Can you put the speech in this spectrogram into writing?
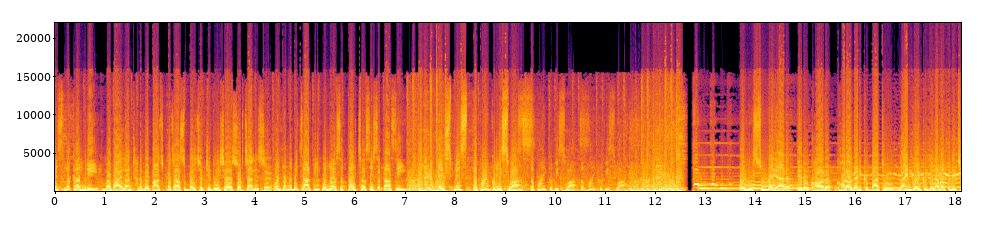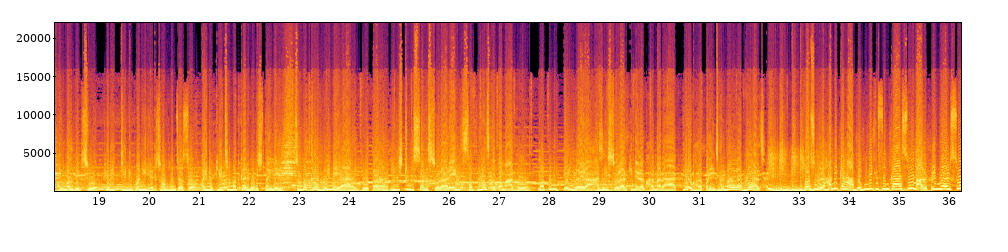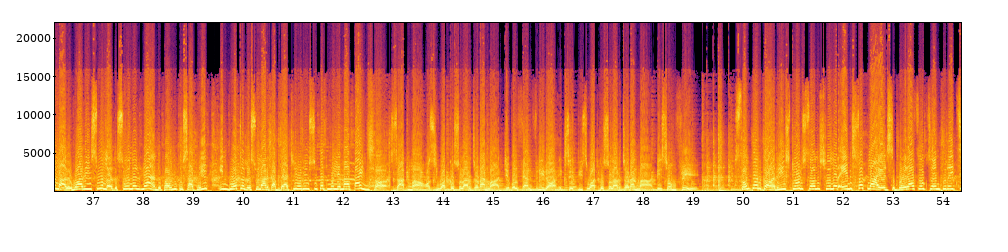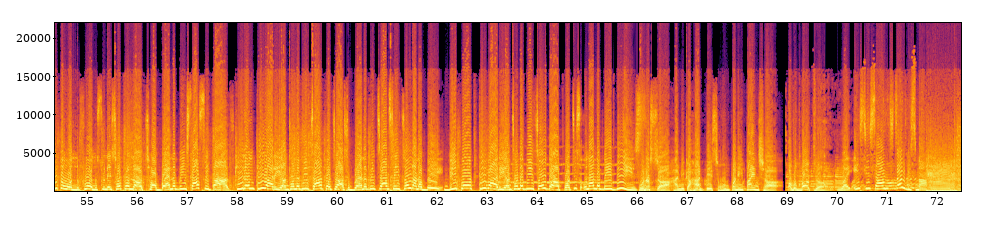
रमेश लकान्द्री। मोबाइल अन्ठानब्बे पाँच पचास बैसठी दुई सय सडचालिस। अन्ठानब्बे चार त्रिपन्न सत्ताइस छ सय सतासी। एक्सप्रेस तपाईँको विश्वास। तपाईँको विश्वास। तपाईँको विश्वास। ओइ सुन्न यार तेरो घर घर अगाडिको बाटो लाइन गएको बेलामा पनि झलमल देख्छु। फेरि टिभी पनि हेर्छौ भन्छस्। होइन के चमत्कार गरिस् तैँले? चमत्कार होइन यार यो त रिस्टुर सन सोलर एन्ड सप्लाइजको कमाल हो। त पनि त्यही गएर आजै सोलर किनेर घरमा राख तेरो घर पनि झलमल भइहाल्छ। हजुर हामी कहाँ विभिन्न किसिमका solar premier solar Waaree solar solar land पाउनुको साथै इन्भर्टर र सोलरका ब्याट्रीहरू सुपथ मूल्यमा पाइन्छ। साथमा अस्सी वाटको सोलर जडानमा टेबल फ्यान फ्री र एक सय तिस वाटको सोलर जडानमा डिसोम फ्री। सम्पर्क रिस्टोर सन सोलर एन्ड सप्लायर्स भैरा चोक चैनपुर एक चितवन फोन शून्य छपन्न छ बयानब्बे सात सय पाँच। किरण तिवारी अन्ठानब्बे चार पचास बयानब्बे चार सय चौरानब्बे। दीपक तिवारी अन्ठानब्बे चौध पच्चिस उनानब्बे बिस। पुनश्च हामी कहाँ डिस होम पनि पाइन्छ। अब मात्र। सर्भिसमा।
